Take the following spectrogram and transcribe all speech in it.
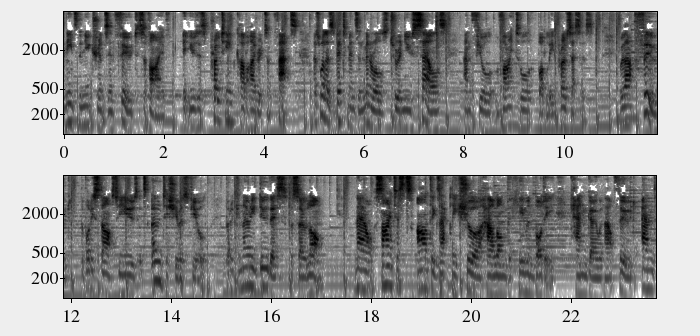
needs the nutrients in food to survive. It uses protein, carbohydrates and fats, as well as vitamins and minerals to renew cells and fuel vital bodily processes. Without food, the body starts to use its own tissue as fuel, but it can only do this for so long. Now, scientists aren't exactly sure how long the human body can go without food, and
